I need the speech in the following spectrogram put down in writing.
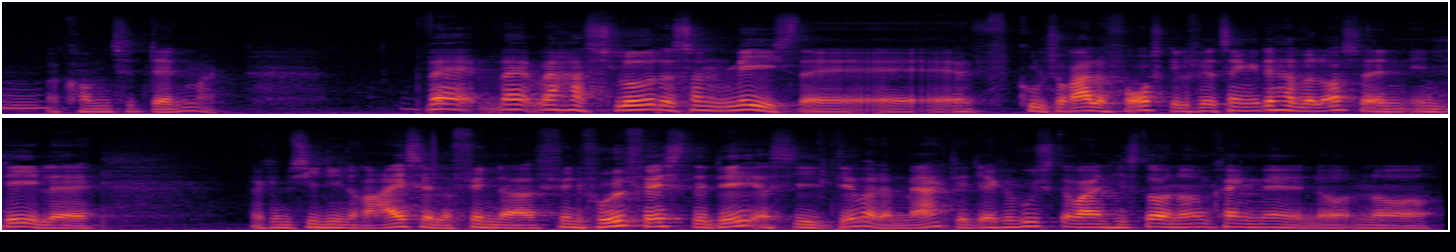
mm. og kommet til Danmark. Hvad, hvad, hvad har slået dig sådan mest af, af, af kulturelle forskelle? For jeg tænker, det har vel også været en, en del af, hvad kan man sige, din rejse, eller finde, dig- finde fodfæste i det, og sige, det var da mærkeligt. Jeg kan huske, der var en historie noget omkring med, når, når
